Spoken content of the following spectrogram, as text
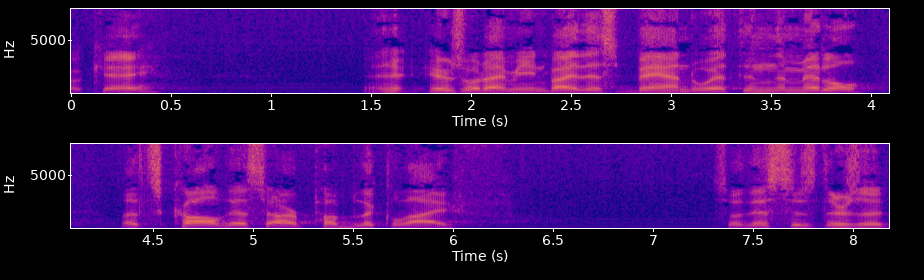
okay? Here's what I mean by this bandwidth. In the middle, let's call this our public life. So this is there's a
